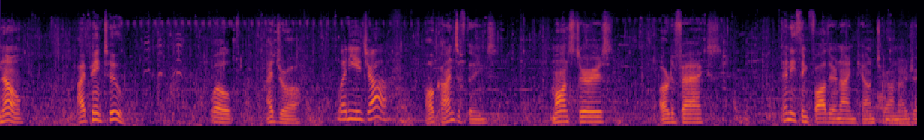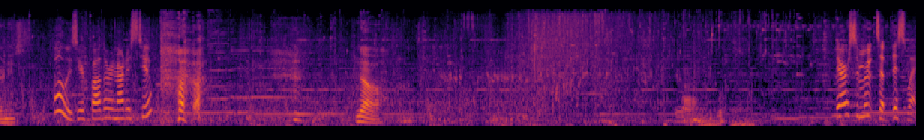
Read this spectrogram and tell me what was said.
You know, I paint too. Well, I draw What do you draw? all kinds of things. Monsters, artifacts, anything Father and I encounter on our journeys. Oh, is your father an artist too? No. There are some roots up this way.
